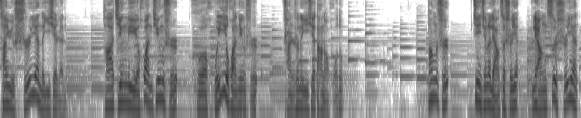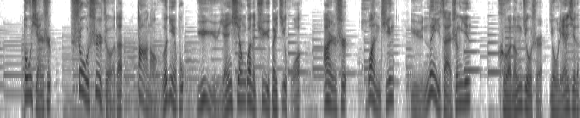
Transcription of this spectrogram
参与实验的一些人，他经历幻听时和回忆幻听时产生的一些大脑活动。当时进行了两次实验，两次实验都显示。受试者的大脑额颞部与语言相关的区域被激活，暗示幻听与内在声音可能就是有联系的。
